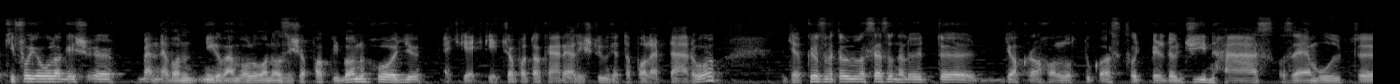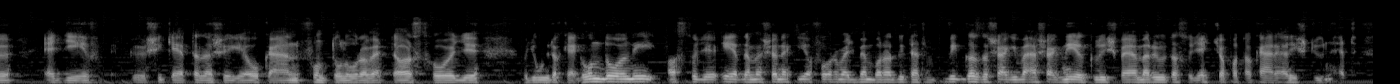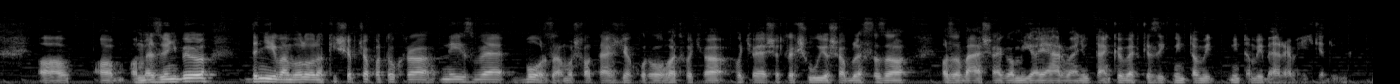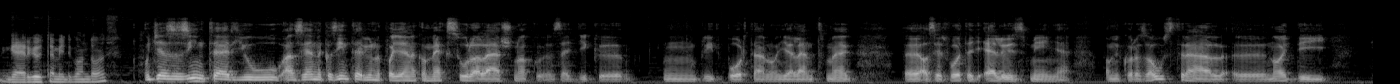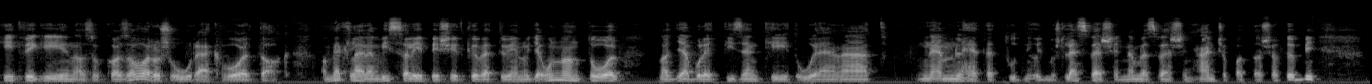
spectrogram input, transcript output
kifolyólag, és benne van nyilvánvalóan az is a pakliban, hogy egy-két csapat akár el is tűnhet a palettáról. Ugye közvetlenül a szezon előtt gyakran hallottuk azt, hogy például Gene Haas az elmúlt egy év sikertelensége okán fontolóra vette azt, hogy, hogy újra kell gondolni, azt, hogy érdemes-e neki a Form 1-ben maradni, tehát gazdasági válság nélkül is felmerült az, hogy egy csapat akár el is tűnhet a, a, a mezőnyből, de nyilvánvalóan a kisebb csapatokra nézve borzalmas hatást gyakorolhat, hogyha, hogyha esetleg súlyosabb lesz az a, az a válság, ami a járvány után következik, mint, amit, mint amiben reménykedünk. Gergő, te mit gondolsz? Ugye ez az interjú, az ennek az interjúnak, vagy ennek a megszólalásnak az egyik mm, brit portálon jelent meg, azért volt egy előzménye. Amikor az Ausztrál nagydíj hétvégén azok a zavaros órák voltak, a McLaren visszalépését követően, ugye onnantól nagyjából egy 12 órán át nem lehetett tudni, hogy most lesz verseny, nem lesz verseny, hány csapattal, stb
